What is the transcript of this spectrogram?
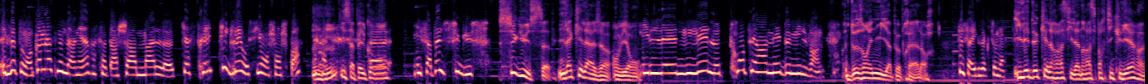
Exactement, comme la semaine dernière, c'est un chat mâle euh, castré, tigré aussi, on change pas. Mhm. Il s'appelle comment Euh, il s'appelle Sugus. Sugus. Il a quel âge environ? Il est né le 31 mai 2020. Deux ans et demi à peu près alors. C'est ça exactement. Il est de quelle race? Il a une race particulière?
